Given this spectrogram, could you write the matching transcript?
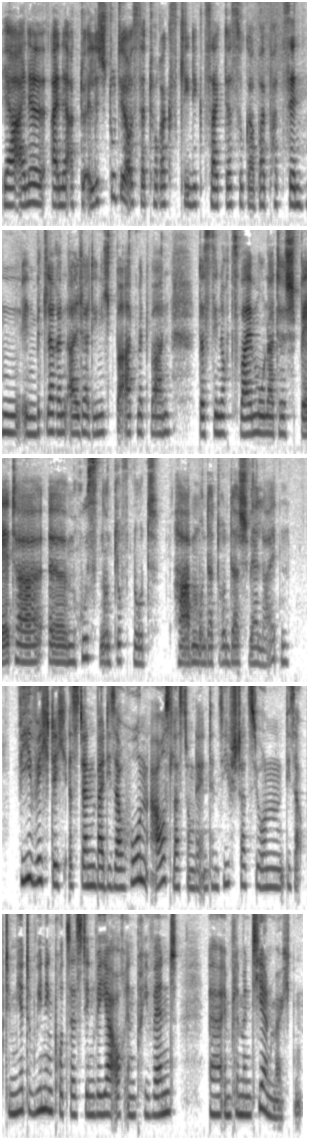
Ja, eine, eine aktuelle Studie aus der Thoraxklinik zeigt dass sogar bei Patienten im mittleren Alter, die nicht beatmet waren, dass die noch zwei Monate später ähm, Husten und Luftnot haben und darunter schwer leiden. Wie wichtig ist denn bei dieser hohen Auslastung der Intensivstationen dieser optimierte Weaning-Prozess, den wir ja auch in Prevent äh, implementieren möchten?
